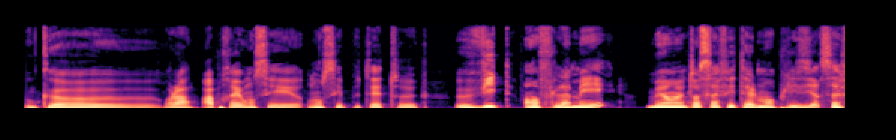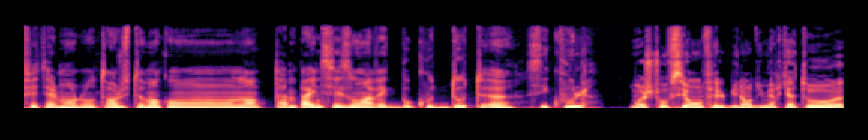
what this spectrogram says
Donc euh, voilà. Après, on s'est on s'est peut-être euh, vite enflammé. Mais en même temps, ça fait tellement plaisir, ça fait tellement longtemps justement qu'on n'entame pas une saison avec beaucoup de doutes. euh, c'est cool. Moi, je trouve si on fait le bilan du mercato, euh,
